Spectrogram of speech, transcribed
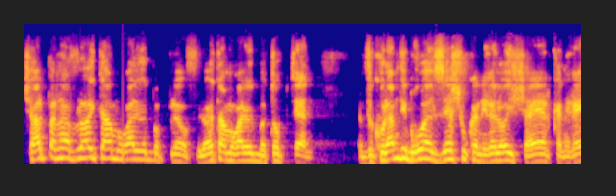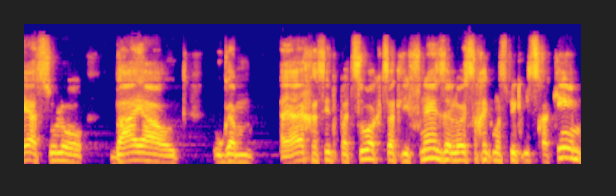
שעל פניו לא הייתה אמורה להיות בפלייאוף, היא לא הייתה אמורה להיות ב top 10, וכולם דיברו על זה שהוא כנראה לא יישאר, כנראה יעשו לו buyout, הוא גם היה יחסית פצוע קצת לפני זה, לא ישחק מספיק משחקים.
